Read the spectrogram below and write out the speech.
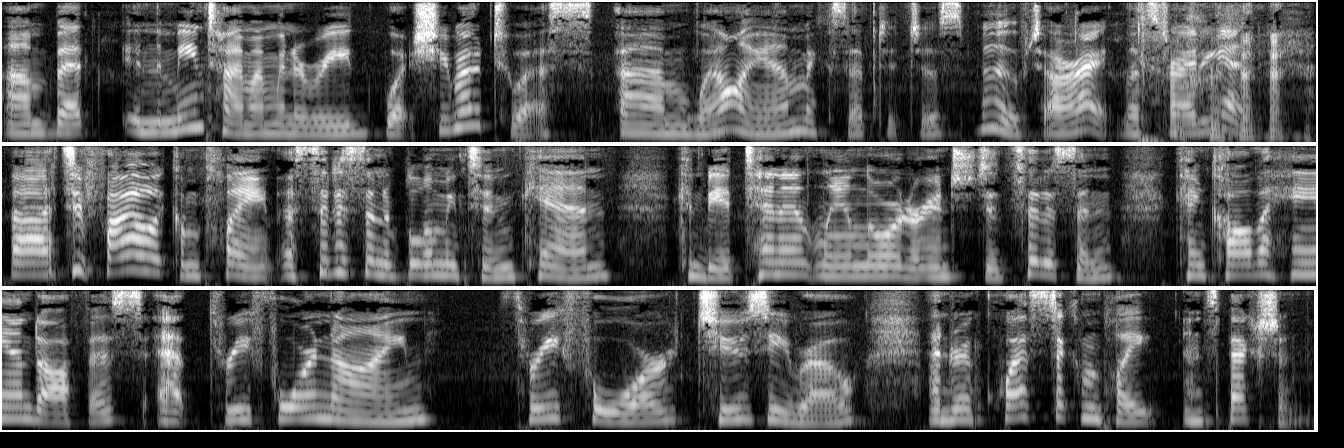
Um, but in the meantime, I'm going to read what she wrote to us. Um, well, I am, except it just moved. All right, let's try it again. uh, to file a complaint, a citizen of Bloomington can can be a tenant, landlord, or interested citizen can call the HAND office at 349 3420 and request a complaint inspection.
